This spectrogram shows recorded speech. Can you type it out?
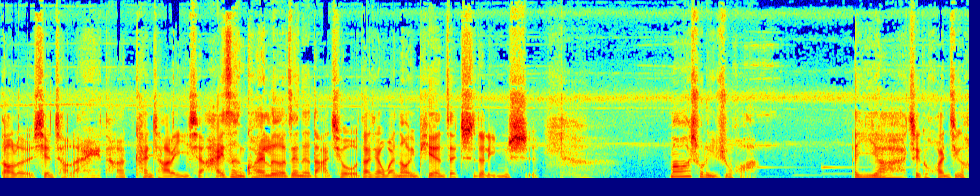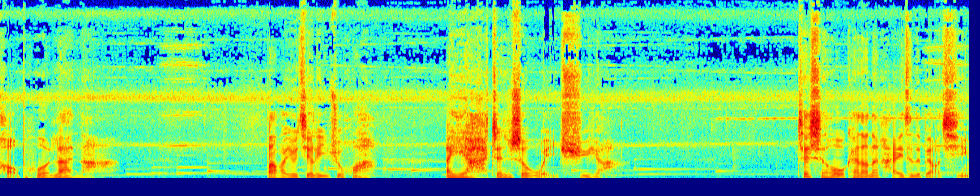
到了现场来，他勘察了一下，孩子很快乐，在那打球，大家玩到一片，在吃的零食。妈妈说了一句话：“哎呀，这个环境好破烂呐。”爸爸又接了一句话：“哎呀，真受委屈呀。”这时候我看到那孩子的表情，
